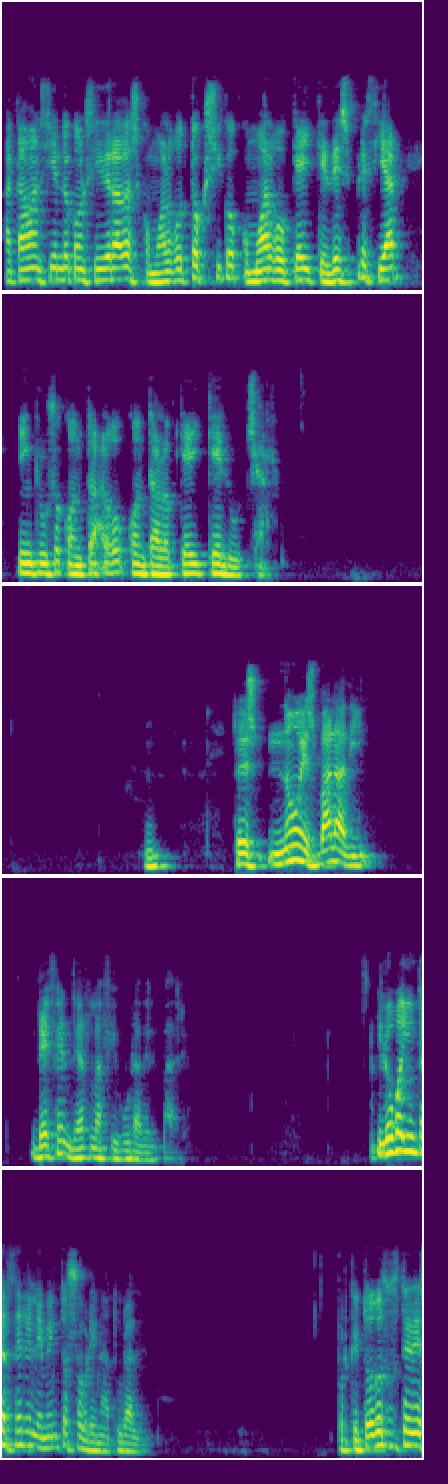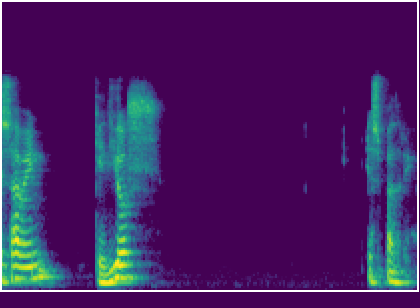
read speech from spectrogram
acaban siendo consideradas como algo tóxico, como algo que hay que despreciar e incluso contra algo contra lo que hay que luchar. Entonces, no es baladí defender la figura del Padre. Y luego hay un tercer elemento sobrenatural. Porque todos ustedes saben que Dios es Padre.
